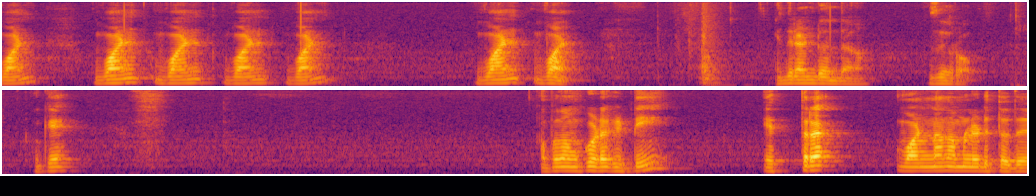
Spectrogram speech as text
one one one one one one one ഇത് രണ്ടും എന്താ? സീറോ ഓക്കെ അപ്പോൾ നമുക്കിവിടെ കിട്ടി എത്ര വണ്ണ നമ്മൾ എടുത്തത്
